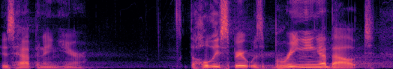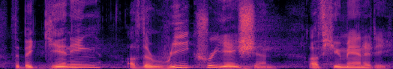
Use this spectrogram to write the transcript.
is happening here. The Holy Spirit was bringing about the beginning of the recreation of humanity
